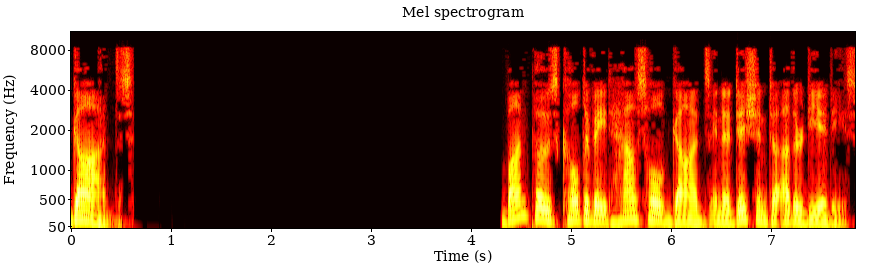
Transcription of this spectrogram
Gods Bonpos cultivate household gods in addition to other deities.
